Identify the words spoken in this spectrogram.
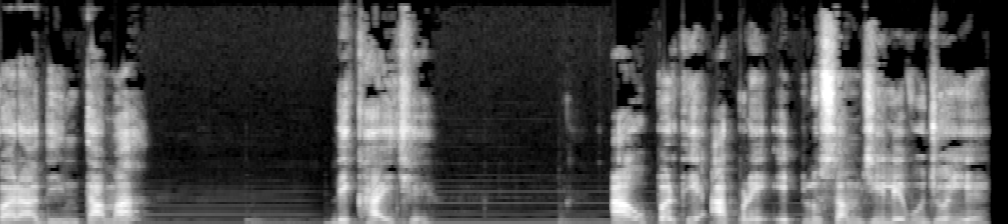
પરાધીનતામાં દેખાય છે. આ ઉપરથી આપણે એટલું સમજી લેવું જોઈએ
